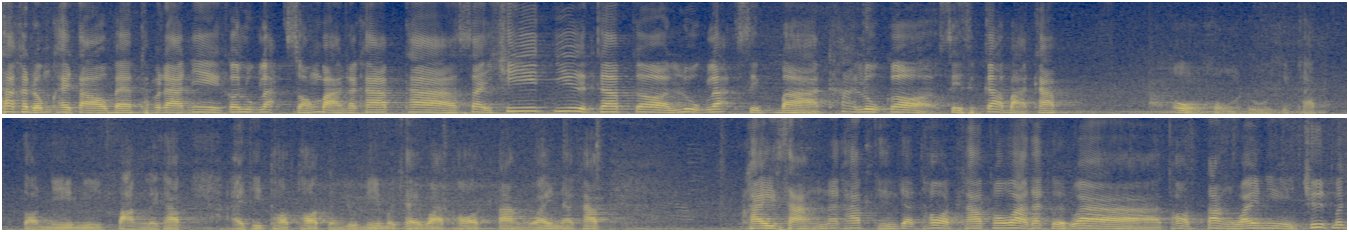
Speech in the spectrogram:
ถ้าขนมไข่เตาแบบธรรมดานี่ก็ลูกละ 2 บาทนะครับ ถ้าใส่ชีสยืดครับก็ลูกละ 10 บาท ถ้าลูกก็ 49 บาทครับ โอ้โห ดูสิครับ ตอนนี้นี่ปังเลยครับ ไอที่ทอดทอดกันอยู่นี่ไม่ใช่ว่าทอดตั้งไว้นะครับใครสั่งนะครับถึงจะทอดครับ เพราะว่าถ้าเกิดว่าทอดตั้งไว้นี่ชืดมัน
